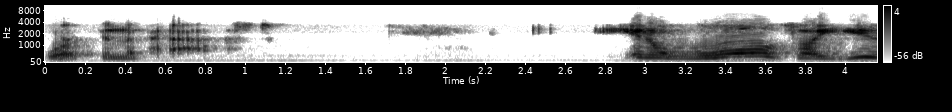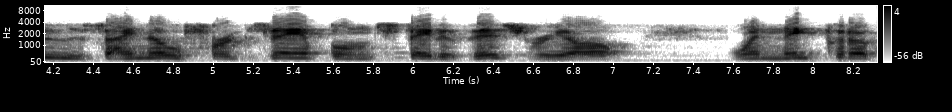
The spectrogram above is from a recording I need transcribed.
worked in the past you know, walls are used. I know, for example, in the state of Israel, when they put up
